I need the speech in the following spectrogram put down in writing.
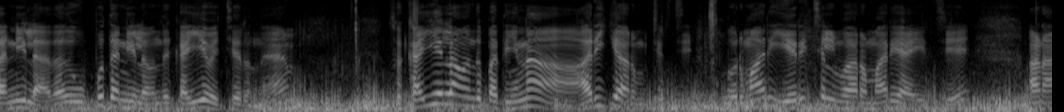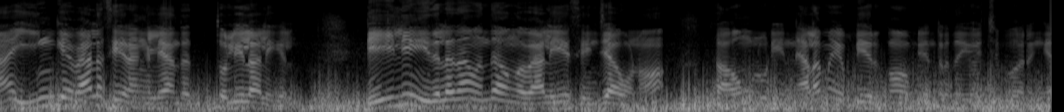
தண்ணியில் அதாவது உப்பு தண்ணியில் வந்து கையை வச்சுருந்தேன். ஸோ கையெல்லாம் வந்து பார்த்திங்கன்னா அரிக்க ஆரம்பிச்சிருச்சு. ஒரு மாதிரி எரிச்சல் வர மாதிரி ஆயிடுச்சு. ஆனால் இங்கே வேலை செய்கிறாங்க இல்லையா அந்த தொழிலாளிகள்? டெய்லியும் இதில் தான் வந்து அவங்க வேலையே செஞ்சாகணும். ஸோ அவங்களுடைய நிலைமை எப்படி இருக்கும் அப்படின்றத யோசிச்சு பாருங்க.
